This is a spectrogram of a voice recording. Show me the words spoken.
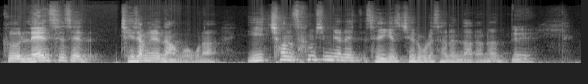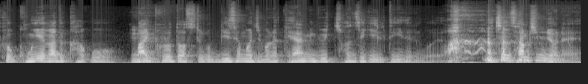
그 랜셋에 재작년에 나온 거구나. 2030년에 세계에서 제일 오래 사는 나라는 네. 그 공해 가득하고 예. 마이크로 더스트 그 미세먼지만에 대한민국이 전 세계 1등이 되는 거예요. 2030년에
